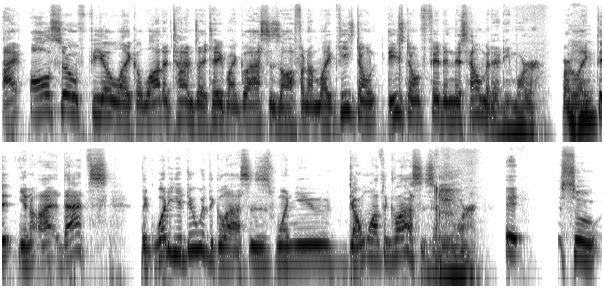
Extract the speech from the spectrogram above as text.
I also feel like a lot of times I take my glasses off and I'm like, these don't these don't fit in this helmet anymore, or like that. You know, I that's like, what do you do with the glasses when you don't want the glasses anymore? It, so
